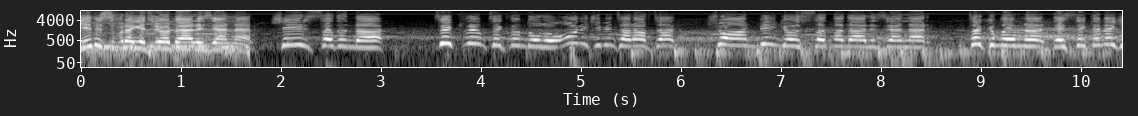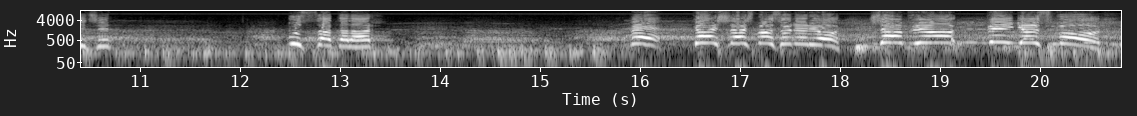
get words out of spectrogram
7-0'a getiriyor değerli izleyenler. Şehir stadında tıklım tıklım dolu 12 bin taraftar şu an Bingöl stadına değerli izleyenler takımlarını desteklemek için bu staddalar ve karşılaşma sona eriyor. Şampiyon Bingöl Spor.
